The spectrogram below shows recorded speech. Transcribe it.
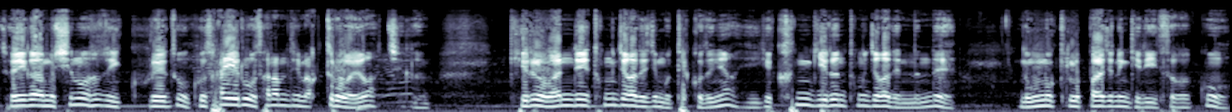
저희가 뭐 신호수도 있고 그래도 그 사이로 사람들이 막 들어와요. 지금 길을 완전히 통제가 되지 못했거든요. 이게 큰 길은 통제가 됐는데 녹록길로 빠지는 길이 있어갖고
